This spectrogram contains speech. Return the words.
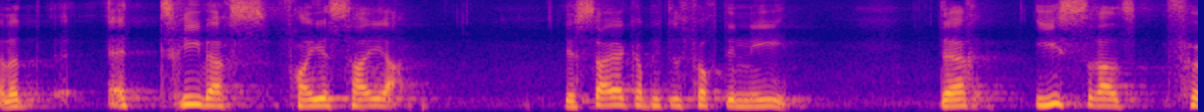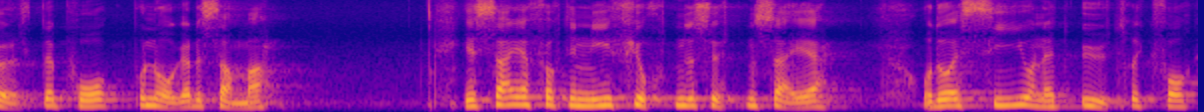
eller et, et tre vers fra Jesaja. Jesaja kapittel 49 der Israel følte på, på noe av det samme. Jesaja 49, 14-17 sier og Da er Sion et uttrykk for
